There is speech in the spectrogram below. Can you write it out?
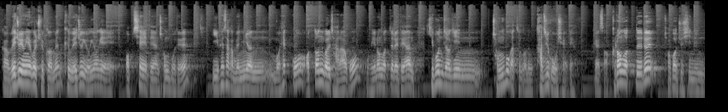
그러니까 외주 용역을 줄 거면 그 외주 용역의 업체에 대한 정보들, 이 회사가 몇 년 뭐 했고 어떤 걸 잘하고 뭐 이런 것들에 대한 기본적인 정보 같은 거는 가지고 오셔야 돼요. 그래서 그런 것들을 적어주시는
